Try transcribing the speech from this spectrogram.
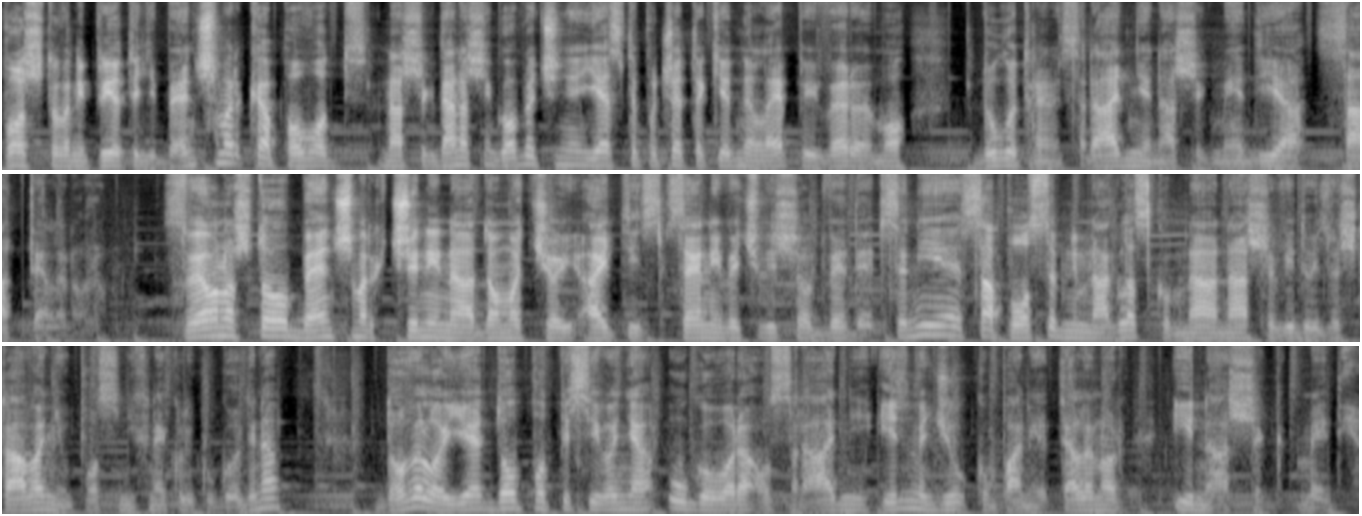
Poštovani prijatelji Benchmarka, povod našeg današnjeg obraćanja jeste početak jedne lepe i verujemo dugotrajne saradnje našeg medija sa Telenorom. Sve ono što Benchmark čini na domaćoj IT sceni već više od dve decenije, sa posebnim naglaskom na naše videoizveštavanje u poslednjih nekoliko godina, dovelo je do potpisivanja ugovora o saradnji između kompanije Telenor i našeg medija.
